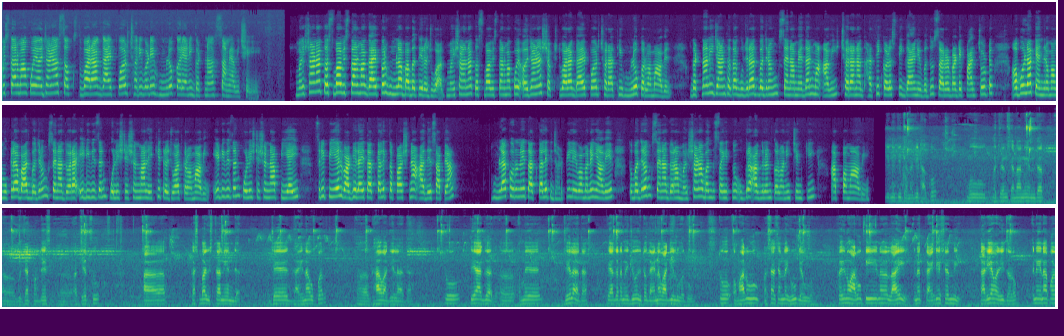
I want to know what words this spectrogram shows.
વિસ્તારમાં કોઈ અજાણ્યા શખ્સ દ્વારા ગાય પર છરી વડે હુમલો કર્યાની ઘટના સામે આવી છે. મહેસાણા કસ્બા વિસ્તારમાં ગાય પર હુમલા બાબતે રજૂઆત. મહેસાણાના કસ્બા વિસ્તારમાં કોઈ અજાણ્યા શખ્સ દ્વારા ગાય પર છરાથી હુમલો કરવામાં આવેલ. ઘટનાની જાણ થતાં ગુજરાત બજરંગ સેના મેદાનમાં આવી છરાના ઘાથી કળશતી ગાયને વધુ સારવાર માટે પાંચોટ અબોલા કેન્દ્રમાં મોકલ્યા બાદ બજરંગ સેના દ્વારા એ ડિવિઝન પોલીસ સ્ટેશનમાં લેખિત રજૂઆત કરવામાં આવી. એ ડિવિઝન પોલીસ સ્ટેશનના પીઆઈ શ્રી પીએલ વાઘેલાએ તાત્કાલિક તપાસના આદેશ આપ્યા. હુમલાખોરોને તાત્કાલિક ઝડપી લેવામાં નહીં આવે તો બજરંગ સેના દ્વારા મહેસાણા બંધ સહિતનું ઉગ્ર આંદોલન કરવાની ચીમકી આપવામાં આવી. ઠાકોર હું બજરંગ સેનાની અંદર ગુજરાત પ્રદેશ અધ્યક્ષ છું. આ કસ્બા વિસ્તારની અંદર જે ગાયના ઉપર ઘા વાગેલા હતા. તો તે આગળ અમે જેલા હતા. તે આગળ અમે જોયું તો ગાયના વાગેલું હતું. તો અમારું પ્રશાસનને એવું કહેવું કંઈનો આરોપીને લાવી એને કાયદેસરની કાર્યવાહી કરો અને એના પર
